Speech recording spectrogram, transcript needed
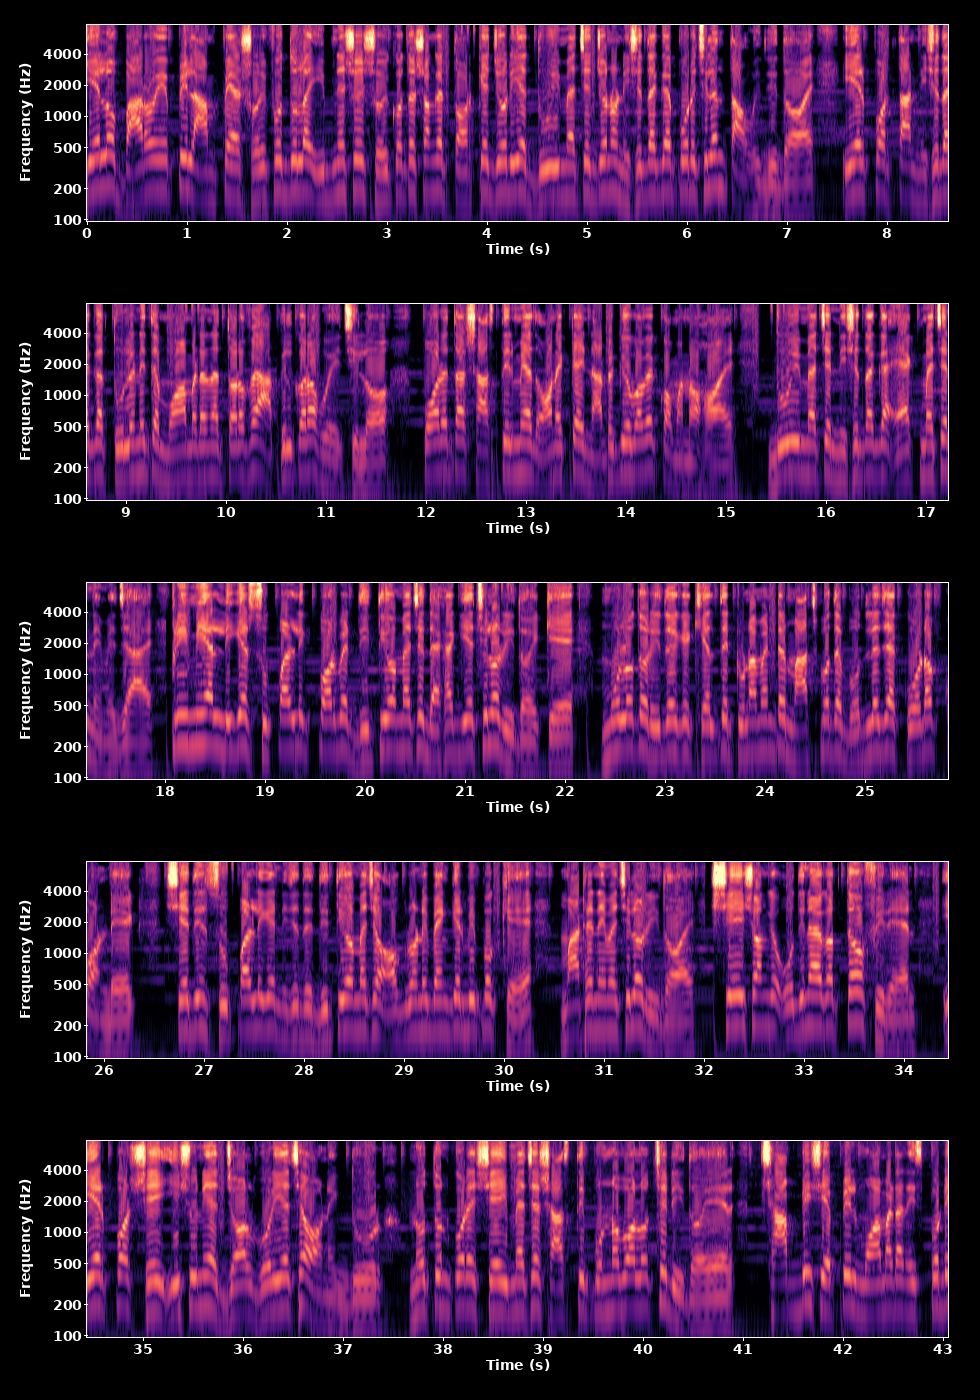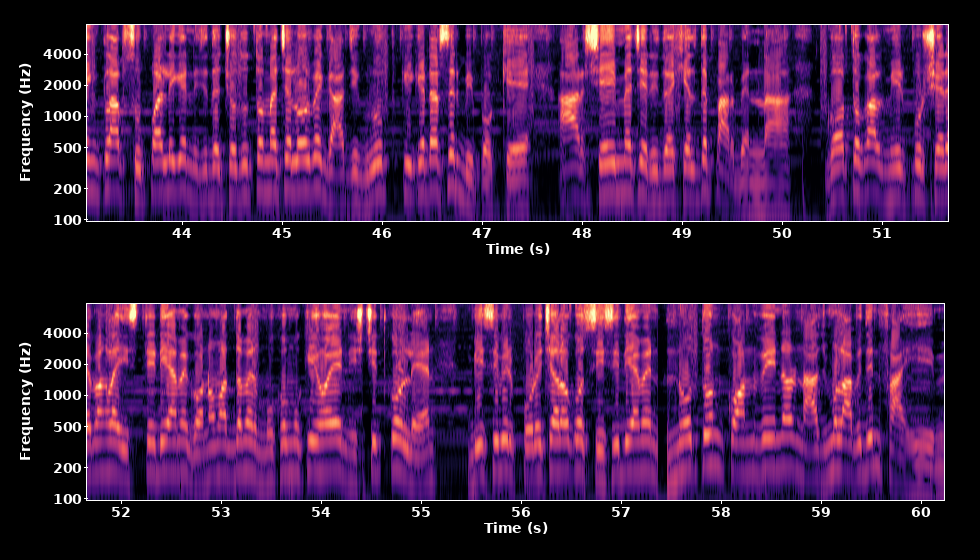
গেল বারো April umpire শরীফুদ্দোল্লাহ ইবনে সই সৈকতের সঙ্গে তর্কে জড়িয়ে দুই ম্যাচের জন্য নিষেধাজ্ঞায় পড়েছিলেন তাওহিদ হৃদয়। এরপর তার নিষেধাজ্ঞা তুলে নিতে মোহামেডানের তরফে আপিল করা হয়েছিল। পরে তার শাস্তির মেয়াদ অনেকটাই নাটকীয়ভাবে কমানো হয়। দুই ম্যাচের নিষেধাজ্ঞা এক ম্যাচে নেমে যায়। প্রিমিয়ার লিগের সুপার লিগ পর্বের দ্বিতীয় ম্যাচে দেখা গিয়েছিল হৃদয়কে। মূলত হৃদয়কে খেলতে টুর্নামেন্টের মাঝপথে বদলে যায় কোড অফ কন্ডাক্ট। সেদিন সুপার লিগে নিজেদের দ্বিতীয় ম্যাচে অগ্রণী ব্যাংকের বিপক্ষে মাঠে নেমেছিল হৃদয়। সেই সঙ্গে অধিনায়কত্বেও ফিরেন। এরপর সেই ইস্যু নিয়ে জল গড়িয়েছে অনেক দূর। নতুন করে সেই ম্যাচে শাস্তিপূর্ণ বল হচ্ছে হৃদয়ের। ছাব্বিশ April Mohammedan Sporting Club super লিগে নিজেদের চতুর্থ ম্যাচে লড়বে গাজী গ্রুপ ক্রিকেটার্সের বিপক্ষে। আর সেই ম্যাচে হৃদয় খেলতে পারবেন না। গতকাল মিরপুর শেরেবাংলা স্টেডিয়ামে গণমাধ্যমের মুখোমুখি হয়ে নিশ্চিত করলেন বিসিবির পরিচালক ও সিসিডিএমের নতুন কনভেনর নাজমুল আবেদিন ফাহিম।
